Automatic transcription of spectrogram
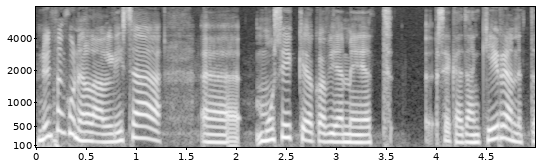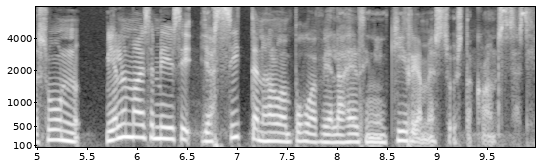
Nyt me kuunnellaan lisää äh, musiikkia, joka vie meidät sekä tämän kirjan että sun mielenmaisemiisi. Ja sitten haluan puhua vielä Helsingin kirjamessuista kanssasi.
